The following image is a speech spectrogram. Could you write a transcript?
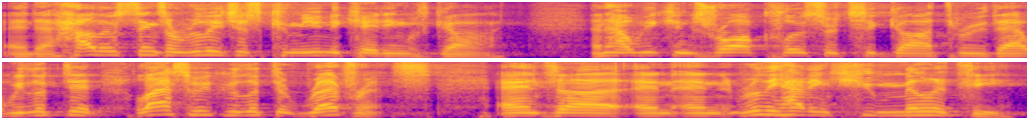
and uh, how those things are really just communicating with God and how we can draw closer to God through that. We looked at, last week, we looked at reverence and, uh, and, and really having humility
